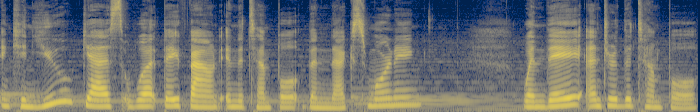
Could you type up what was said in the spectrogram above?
And can you guess what they found in the temple the next morning? When they entered the temple,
